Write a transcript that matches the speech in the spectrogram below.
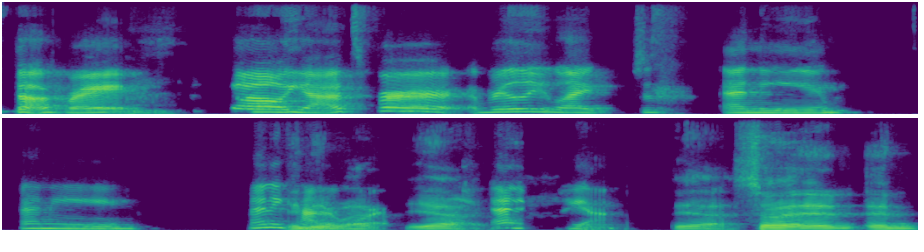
stuff, right? Mm-hmm. So yeah, it's for really like just any any any kind Anyway, category. yeah. Any, yeah. Yeah. So and and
